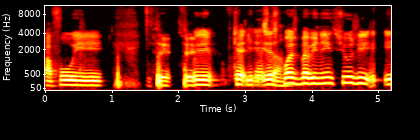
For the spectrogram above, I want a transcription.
Cafú i, Sí, sí. Vull dir, que, i, i Iniesta. després ve Vinícius i, i,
